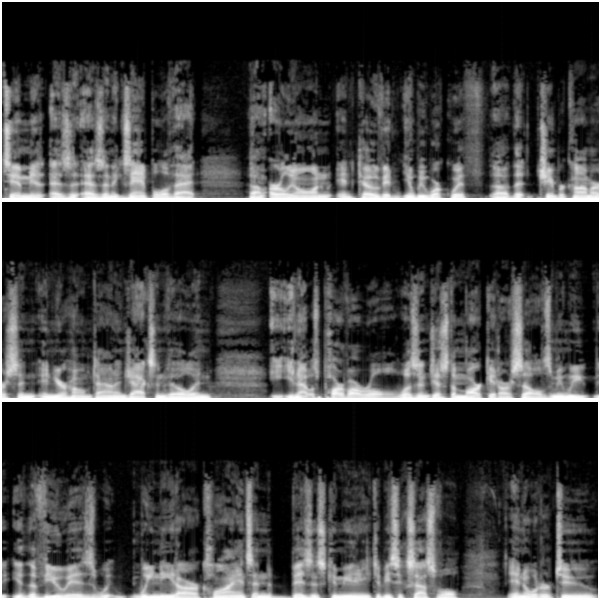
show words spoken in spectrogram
tim as, as an example of that um, early on in COVID, you know, we work with uh, the Chamber of Commerce in, in, your hometown in Jacksonville, and you know that was part of our role. It wasn't just to market ourselves. I mean, we the view is we, we need our clients and the business community to be successful in order to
